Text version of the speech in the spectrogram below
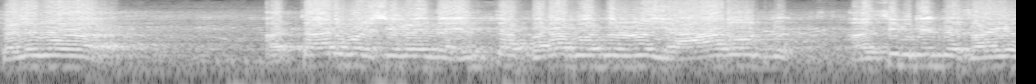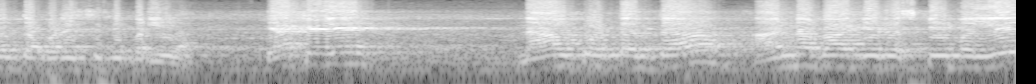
ಕಳೆದ ಹತ್ತಾರು ವರ್ಷಗಳಿಂದ ಎಂತ ಬರ ಬಂದ್ರು ಯಾರು ಹಸಿವಿನಿಂದ ಸಾಯುವಂತ ಪರಿಸ್ಥಿತಿ ಬರಲಿಲ್ಲ. ಯಾಕೆ ನಾವು ಕೊಟ್ಟಂತ ಅನ್ನಭಾಗ್ಯದ ಸ್ಕೀಮಲ್ಲಿ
